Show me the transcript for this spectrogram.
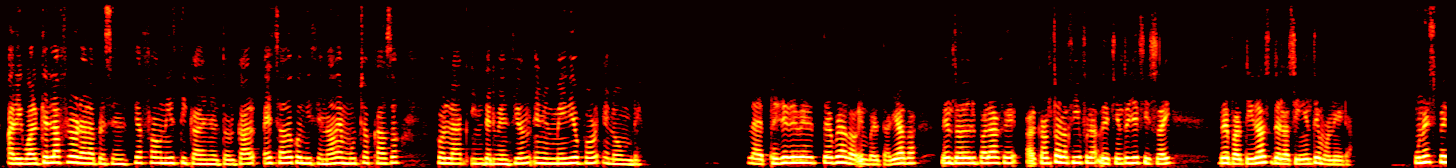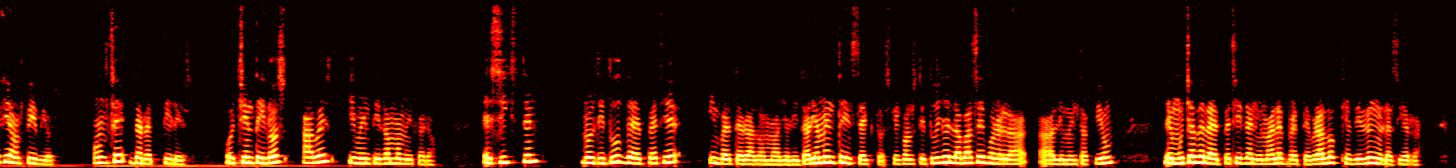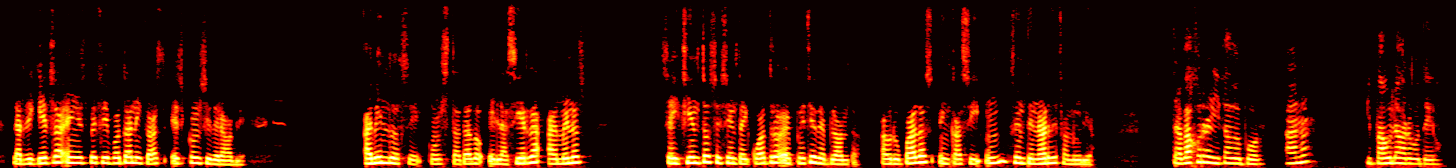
Al igual que en la flora, la presencia faunística en el Torcal ha estado condicionada en muchos casos por la intervención en el medio por el hombre. La especie de vertebrado invertariada dentro del paraje alcanza la cifra de 116 repartidas de la siguiente manera: una especie de anfibios, once de reptiles, ochenta y dos aves y veintidós mamíferos. Existen multitud de especies invertebrados, mayoritariamente insectos, que constituyen la base para la alimentación de muchas de las especies de animales vertebrados que viven en la sierra. La riqueza en especies botánicas es considerable, habiéndose constatado en la sierra al menos 664 especies de plantas, agrupadas en casi un centenar de familias. Trabajo realizado por Ana y Paula Barboteo.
